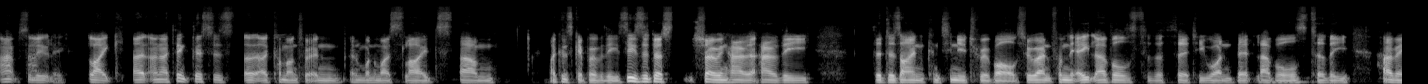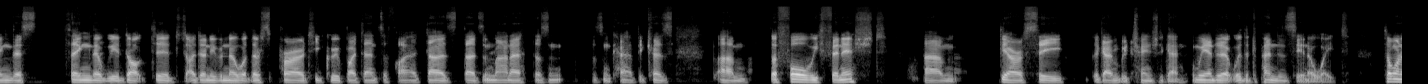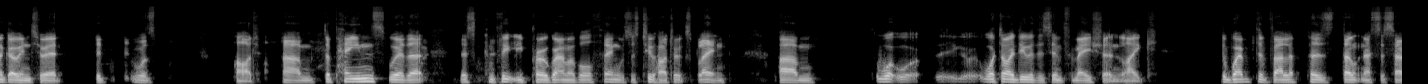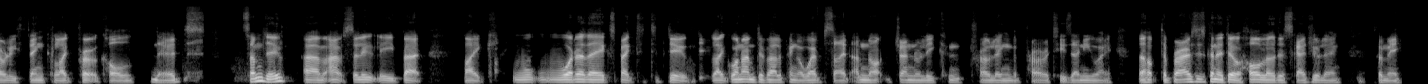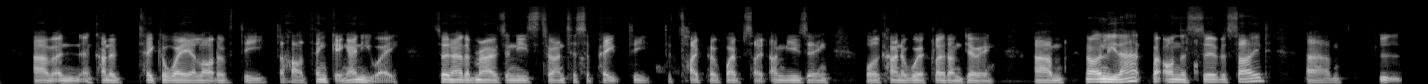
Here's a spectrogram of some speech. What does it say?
Absolutely. Like, and I think this is, uh, I come onto it in, in one of my slides. Um, I can skip over these. These are just showing how how the the design continued to evolve. So we went from the eight levels to the 31 bit levels to the having this thing that we adopted. I don't even know what this priority group identifier does. Doesn't matter. Doesn't doesn't care because um, before we finished um, the RFC again, we changed again, and we ended up with a dependency and a weight. Don't want to go into it. It was hard. Um, the pains were that this completely programmable thing was just too hard to explain. Um, what, what what do I do with this information? Like the web developers don't necessarily think like protocol nerds. Some do, um, absolutely, but like what are they expected to do? Like when I'm developing a website, I'm not generally controlling the priorities anyway. The the browser is going to do a whole load of scheduling for me. Um, and, and kind of take away a lot of the the hard thinking anyway. So now the browser needs to anticipate the the type of website I'm using or the kind of workload I'm doing. Um, not only that, but on the server side, um,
